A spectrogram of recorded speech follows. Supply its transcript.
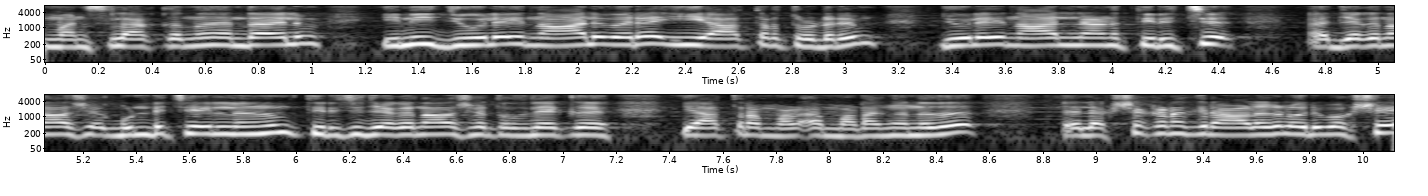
മനസ്സിലാക്കുന്നത്. എന്തായാലും ഇനി ജൂലൈ നാല് വരെ ഈ യാത്ര തുടരും. ജൂലൈ നാലിനാണ് തിരിച്ച് ജഗന്നാഥ ഗുണ്ടിച്ചയിൽ നിന്നും തിരിച്ച് ജഗന്നാഥ ക്ഷേത്രത്തിലേക്ക് യാത്ര മട- മടങ്ങുന്നത് ലക്ഷക്കണക്കിന് ആളുകൾ ഒരുപക്ഷെ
